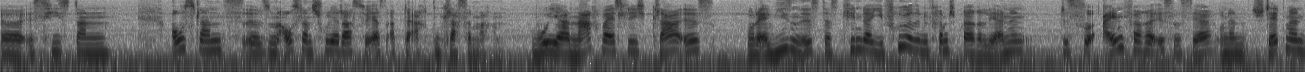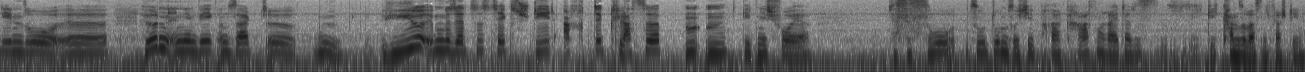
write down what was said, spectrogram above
Äh, es hieß dann, Auslands, äh, so ein Auslandsschuljahr darfst du erst ab der 8. Klasse machen. Wo ja nachweislich klar ist oder erwiesen ist, dass Kinder, je früher sie eine Fremdsprache lernen, desto einfacher ist es, ja. Und dann stellt man denen so äh, Hürden in den Weg und sagt, äh, nö, hier im Gesetzestext steht 8. Klasse, mm -mm, geht nicht vorher. Das ist so, so dumm, solche Paragraphenreiter, das, ich, kann sowas nicht verstehen.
